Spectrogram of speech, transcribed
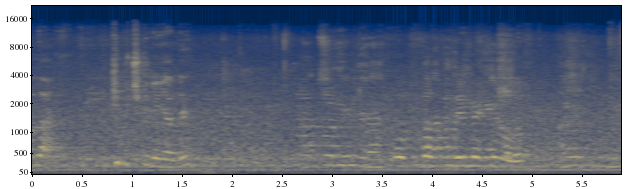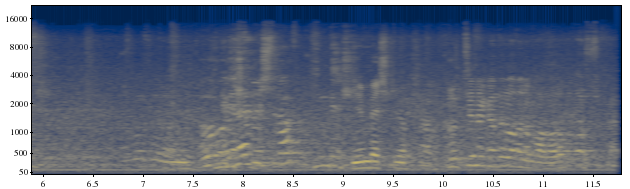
Valla iki buçuk kilo geldi. 30 25 lira olur. Ama bak 25 lira. 25 kilo. Kılçığına kadar alırım valla. O süper.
